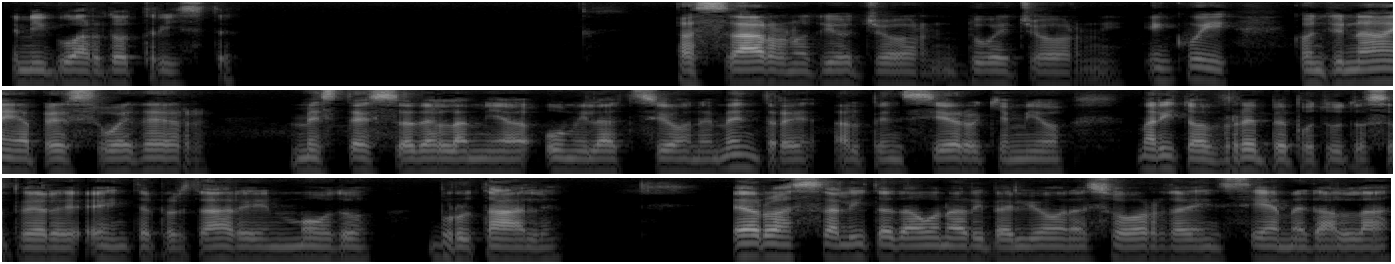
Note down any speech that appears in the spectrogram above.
e mi guardò triste. Passarono giorni, due giorni in cui continuai a persuader me stessa della mia umiliazione, mentre al pensiero che mio marito avrebbe potuto sapere e interpretare in modo brutale. Ero assalita da una ribellione sorda insieme dalla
